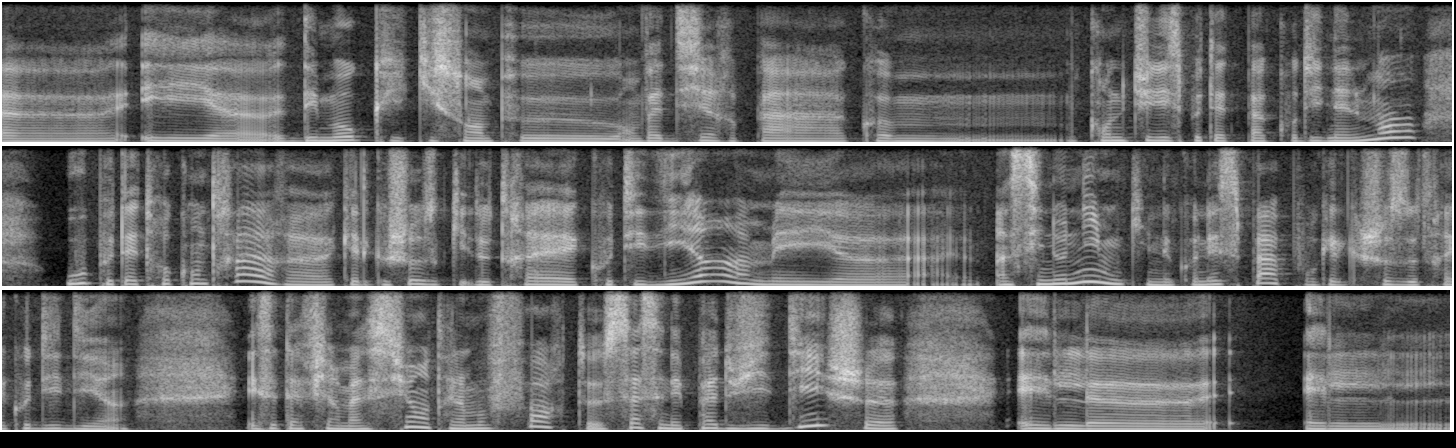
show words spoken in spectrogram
Euh, et euh, des mots qui, sont un peu, on va dire, pas comme qu'on n'utilise peut-être pas quotidiennement, ou peut-être au contraire euh, quelque chose de très quotidien, mais un synonyme qu'ils ne connaissent pas pour quelque chose de très quotidien. Et cette affirmation tellement forte, ça, ce n'est pas du yiddish. Elle, elle,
